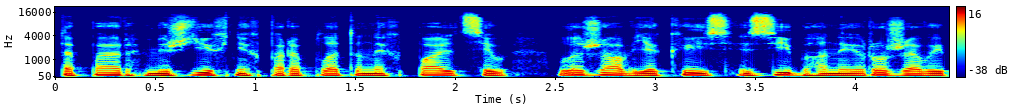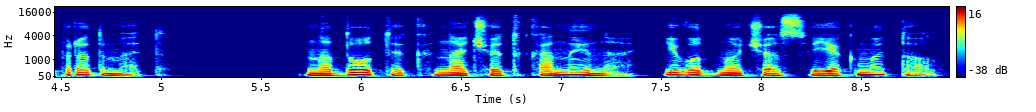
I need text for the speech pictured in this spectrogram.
Тепер між їхніх переплетених пальців лежав якийсь зібганий рожевий предмет. На дотик, наче тканина, і водночас як метал.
